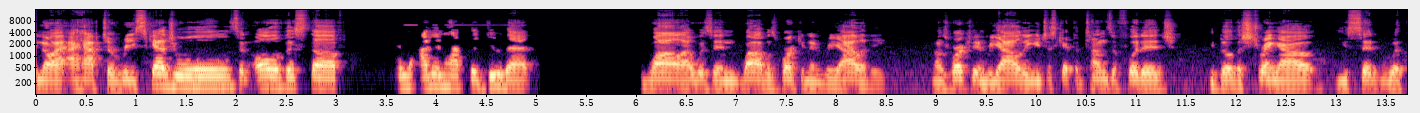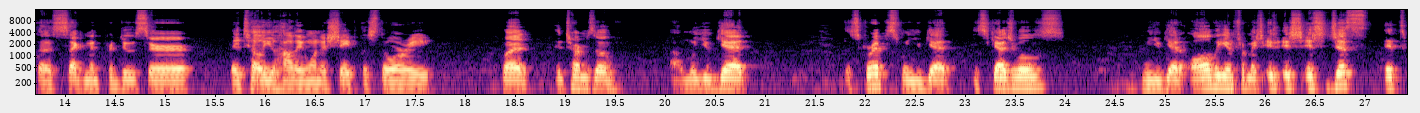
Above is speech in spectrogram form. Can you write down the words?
you know, I, I have to reschedules and all of this stuff. And I didn't have to do that while I was in while I was working in reality. When I was working in reality, you just get the tons of footage, you build a string out, you sit with a segment producer, they tell you how they want to shape the story. But in terms of um, when you get the scripts, when you get the schedules, when you get all the information, it, it's, it's just it's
